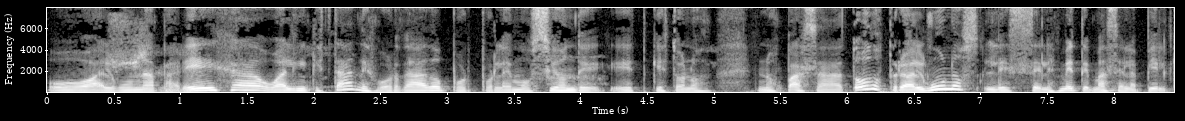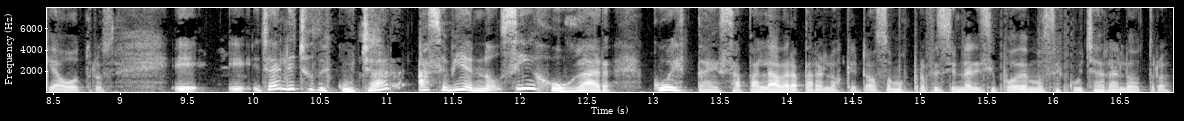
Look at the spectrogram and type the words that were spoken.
o alguna pareja o alguien que está desbordado por, por la emoción de que esto nos, nos pasa a todos, pero a algunos les, se les mete más en la piel que a otros. Eh, eh, ya el hecho de escuchar hace bien, ¿no? Sin juzgar. Cuesta esa palabra para los que no somos profesionales y podemos escuchar al otro.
